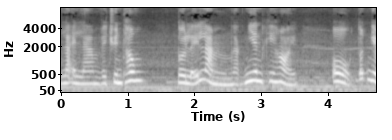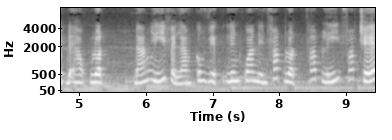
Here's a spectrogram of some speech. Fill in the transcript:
lại làm về truyền thông. Tôi lấy làm ngạc nhiên khi hỏi, ồ, tốt nghiệp đại học luật, đáng lý phải làm công việc liên quan đến pháp luật, pháp lý, pháp chế?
